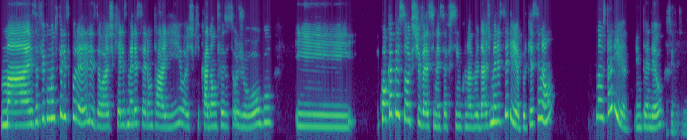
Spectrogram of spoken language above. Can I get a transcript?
Mas eu fico muito feliz por eles. Eu acho que eles mereceram estar aí. Eu acho que cada um fez o seu jogo. E qualquer pessoa que estivesse nesse F5, na verdade, mereceria, porque senão não estaria, entendeu? Sim, sim.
